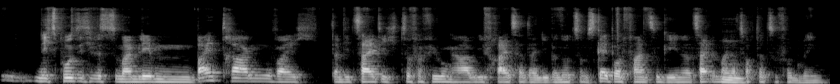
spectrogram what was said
nichts Positives zu meinem Leben beitragen, weil ich dann die Zeit, die ich zur Verfügung habe, die Freizeit dann lieber nutze, um Skateboard fahren zu gehen oder Zeit mit meiner mhm. Tochter zu verbringen,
